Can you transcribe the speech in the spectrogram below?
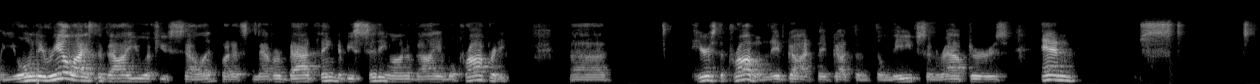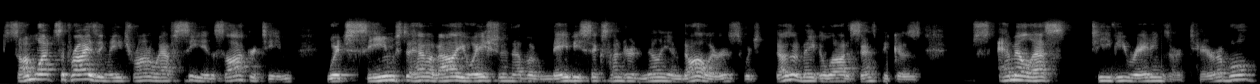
You only realize the value if you sell it, but it's never a bad thing to be sitting on a valuable property. Uh, here's the problem: they've got they've got the, the Leafs and Raptors and somewhat surprisingly, Toronto FC, the soccer team, which seems to have a valuation of a maybe $600 million, which doesn't make a lot of sense because MLS TV ratings are terrible.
